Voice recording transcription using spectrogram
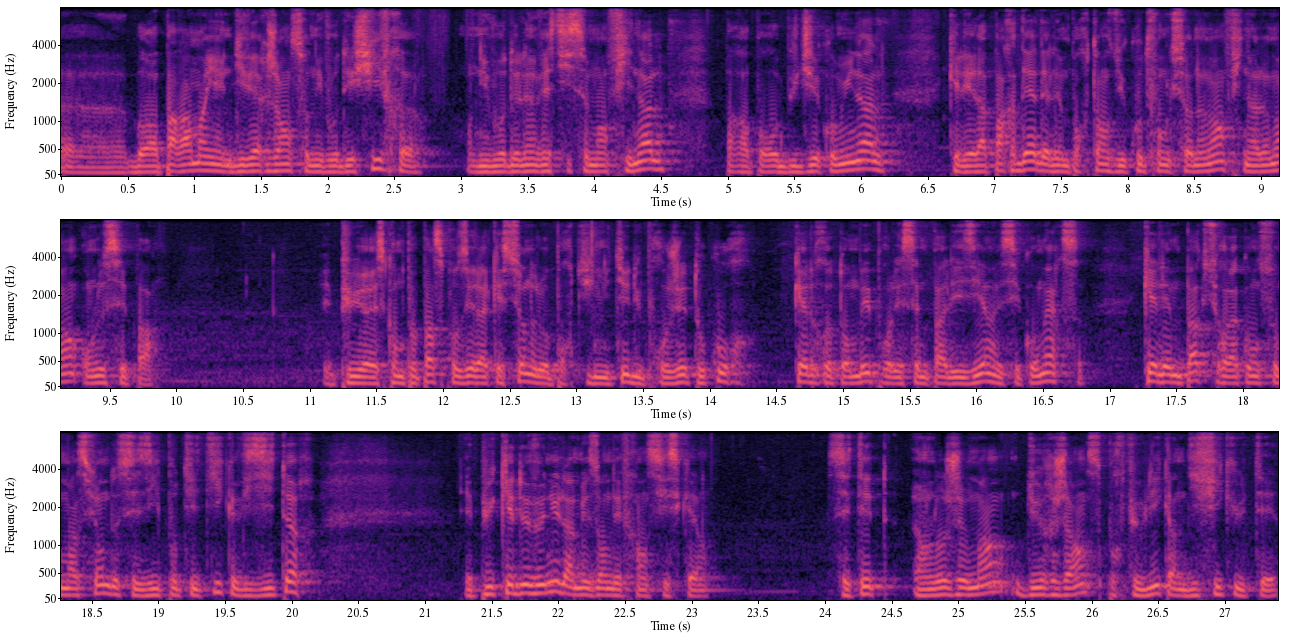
Euh, bon, apparemment, il y a une divergence au niveau des chiffres. au niveau de l'investissement final par rapport au budget communal. Quelle est la part d'aide et l'importance du coût de fonctionnement? Finalement, on ne le sait pas. Et puis, est-ce qu'on ne peut pas se poser la question de l'opportunité du projet tout court? Quelle retombée pour les Saint-Palésiens et ses commerces? Quel impact sur la consommation de ces hypothétiques visiteurs? Et puis, qu'est devenue la Maison des Franciscains? C'était un logement d'urgence pour public en difficulté.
